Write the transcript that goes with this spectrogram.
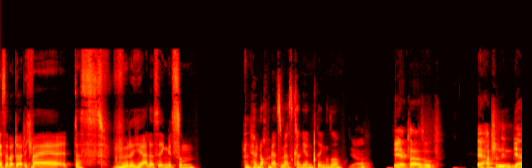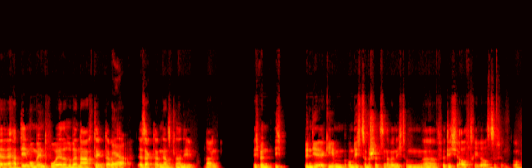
ist aber deutlich, weil das würde hier alles irgendwie zum noch mehr zum Eskalieren bringen. So. Ja. Ja, ja, klar, also er hat schon den, ja, er hat den Moment, wo er darüber nachdenkt, aber ja. er, sagt, er, sagt, dann ganz klar, nee, nein. Ich bin, ich bin dir ergeben, um dich zu beschützen, aber nicht um äh, für dich Aufträge auszuführen. So.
